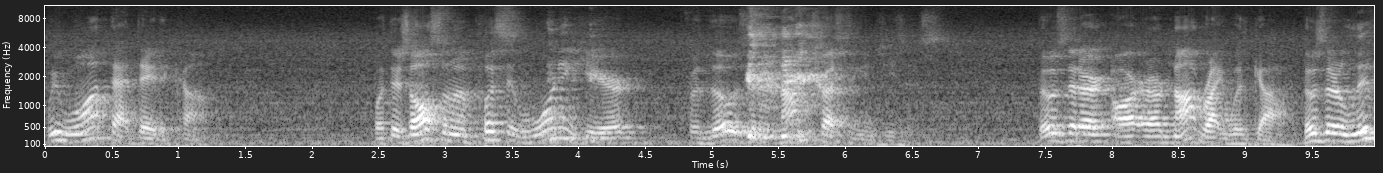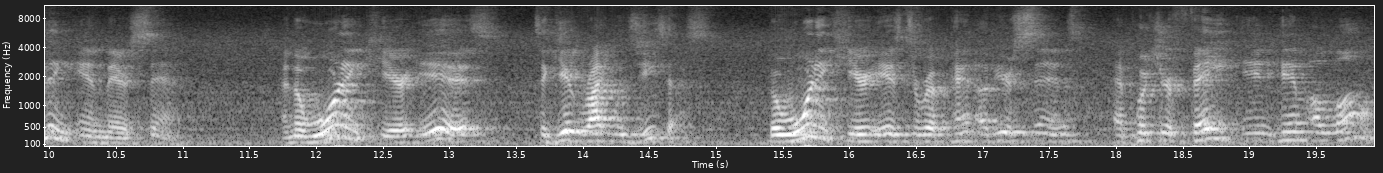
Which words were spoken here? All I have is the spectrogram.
We want that day to come. But there's also an implicit warning here for those that are not trusting in Jesus. those that are, are, are not right with God, those that are living in their sin. And the warning here is to get right with Jesus. The warning here is to repent of your sins and put your faith in Him alone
